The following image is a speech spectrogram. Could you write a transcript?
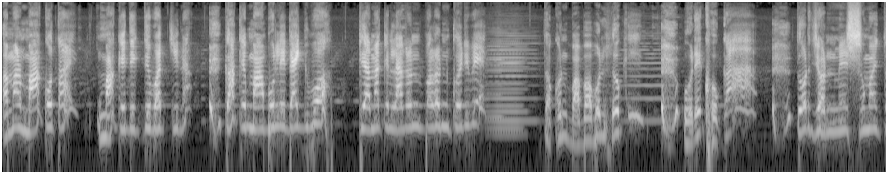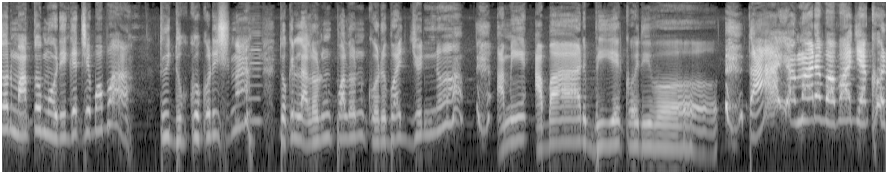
আমার মা কোথায়? মাকে দেখতে পাচ্ছি না। কাকে মা বলে ডাকবো? কে আমাকে লালন পালন করবে? তখন বাবা বলল কি? ওরে খোকা তোর জন্মের সময় তোর মা তো মরে গেছে বাবা। তুই দুঃখ করিস না তোকে লালন পালন করবার জন্য আমি আবার বিয়ে করিব তাই আমার বাবা যখন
